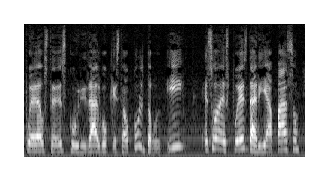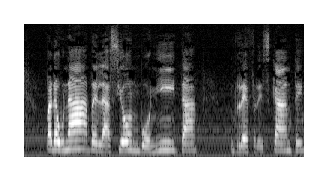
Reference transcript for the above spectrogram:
pueda usted descubrir algo que está oculto. Y eso después daría paso para una relación bonita, refrescante,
